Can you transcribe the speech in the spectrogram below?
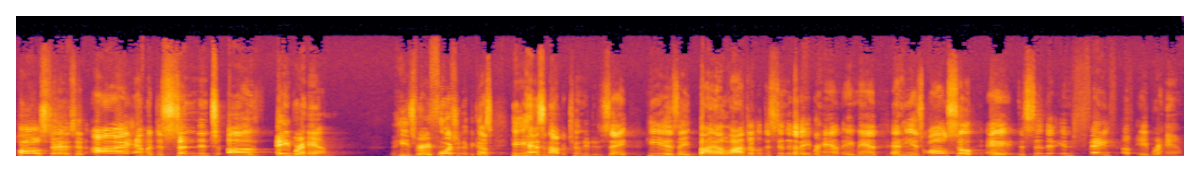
Paul says that I am a descendant of Abraham. And he's very fortunate because he has an opportunity to say he is a biological descendant of Abraham, amen, and he is also a descendant in faith of Abraham,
